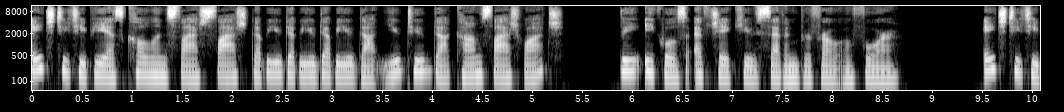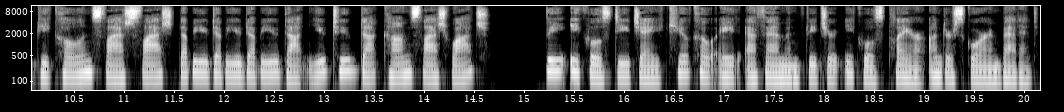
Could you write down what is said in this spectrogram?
https colon slash slash www.youtube.com slash watch v equals fjq7 brufro 04 http colon slash slash www.youtube.com slash watch v equals dj kyoko 8 fm and feature equals player underscore embedded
